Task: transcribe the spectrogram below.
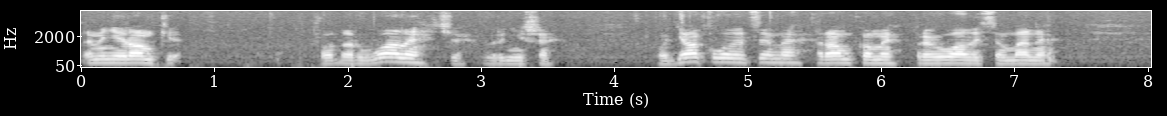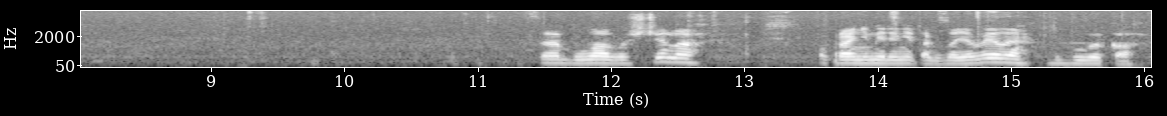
Це мені рамки подарували, чи верніше подякували цими рамками, прививалися в мене. Це була вощина, по крайній мірі мені так заявили, в дубовиках.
